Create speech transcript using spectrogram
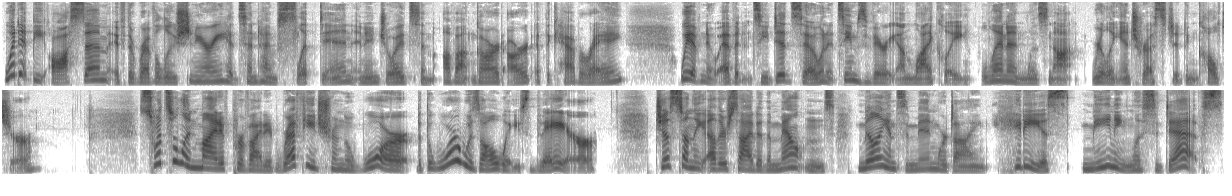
Wouldn't it be awesome if the revolutionary had sometimes slipped in and enjoyed some avant garde art at the cabaret? We have no evidence he did so, and it seems very unlikely. Lenin was not really interested in culture. Switzerland might have provided refuge from the war, but the war was always there. Just on the other side of the mountains, millions of men were dying hideous, meaningless deaths.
